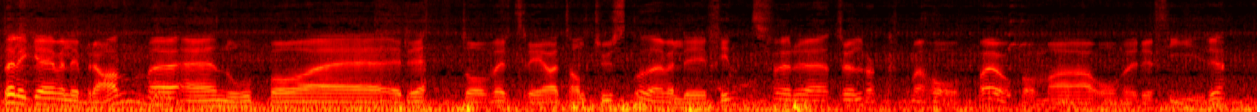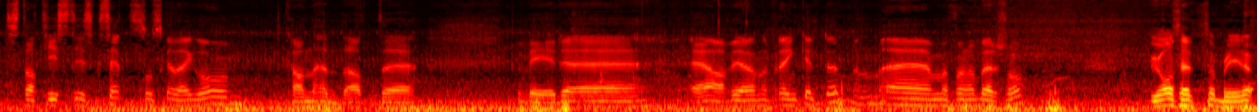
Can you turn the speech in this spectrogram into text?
Det ligger veldig bra an. Vi er nå på eh, rett over 3500, og det er veldig fint for eh, Vi håper jo å komme over fire. Statistisk sett så skal det gå. Kan hende at eh, været er avgjørende for enkelte, men vi får nå bare se. Uansett så blir det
